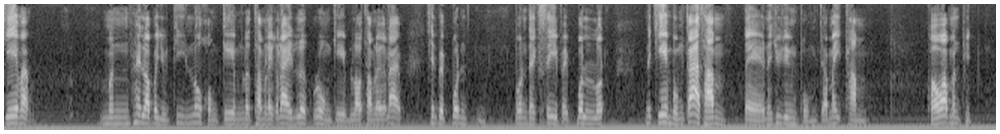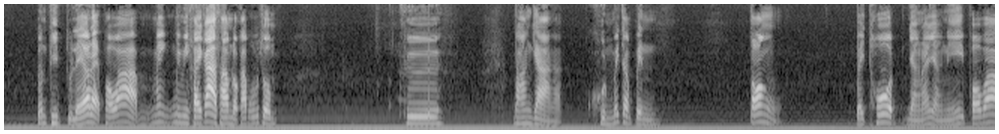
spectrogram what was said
เกมแบบ มันให้เราไปอยู่ที่โลกของเกม เราทำอะไรก็ได้เลิกโลกของเกม เราทำอะไรก็ได้ เช่นไปป้นป้นแท็กซี่ไปป้นรถ ในเกมผมกล้าทำแต่ในชีวิตจริงผมจะไม่ทำเพราะว่ามันผิดมันผิดอยู่แล้วแหละ เพราะว่าไม่ไม่มีใครกล้าทำหรอกครับคุณผู้ชมคคือบางอย่างอะ คุณไม่จำเป็นต้องไปโทษอย่างนั้นอย่างนี้ เพราะว่า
